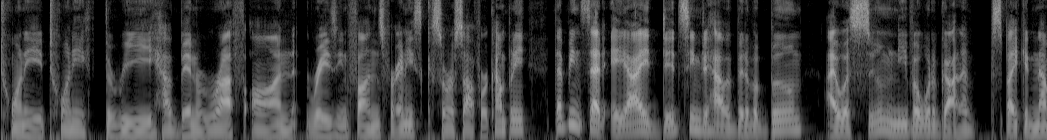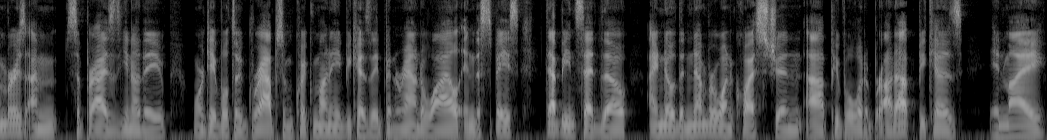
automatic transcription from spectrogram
2023 have been rough on raising funds for any sort of software company. That being said, AI did seem to have a bit of a boom. I would assume Neeva would have gotten a spike in numbers. I'm surprised, you know, they weren't able to grab some quick money because they've been around a while in the space. That being said, though, I know the number one question uh, people would have brought up because in my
